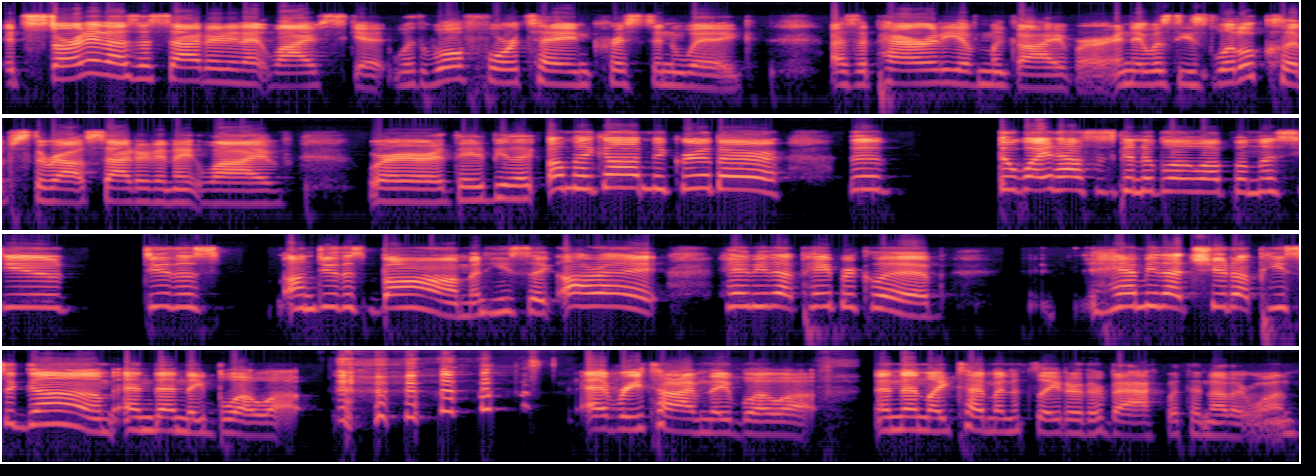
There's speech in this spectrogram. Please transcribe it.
It started as a Saturday Night Live skit with Will Forte and Kristen Wiig as a parody of MacGyver. And it was these little clips throughout Saturday Night Live where they'd be like, oh my God, MacGruber, the, the White House is going to blow up unless you do this, undo this bomb. And he's like, all right, hand me that paperclip. Hand me that chewed up piece of gum. And then they blow up. Every time they blow up. And then like 10 minutes later, they're back with another one.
